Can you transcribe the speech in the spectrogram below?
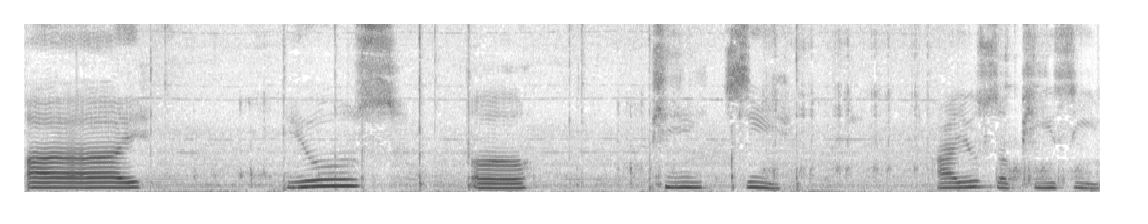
I use a PC. I use a PC.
